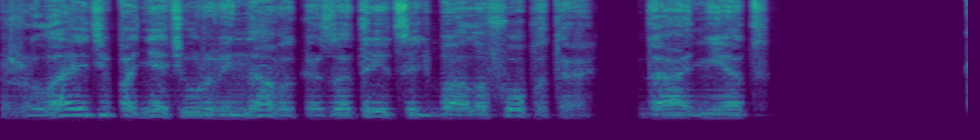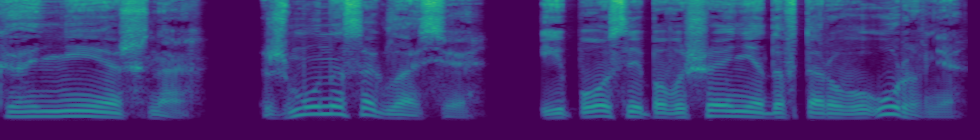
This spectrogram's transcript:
Желаете поднять уровень навыка за 30 баллов опыта? Да, нет? Конечно. Жму на согласие. И после повышения до второго уровня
